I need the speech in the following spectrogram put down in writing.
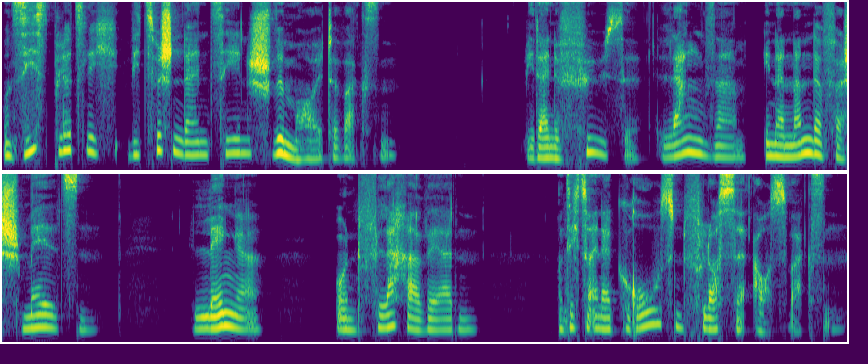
und siehst plötzlich, wie zwischen deinen Zehen Schwimmhäute wachsen, wie deine Füße langsam ineinander verschmelzen, länger und flacher werden und sich zu einer großen Flosse auswachsen.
